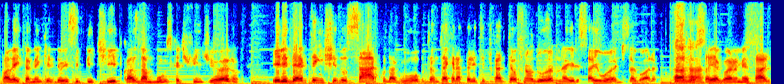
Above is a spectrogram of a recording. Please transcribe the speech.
falei também que ele deu esse piti por causa da música de fim de ano, ele deve ter enchido o saco da Globo, tanto é que era pra ele ter ficado até o final do ano, né? Ele saiu antes agora, uhum. sair agora na metade.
